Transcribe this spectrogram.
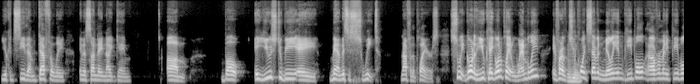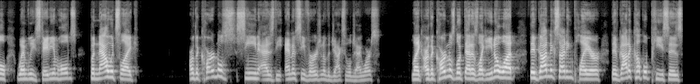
you could see them definitely in a Sunday night game. Um, but it used to be a man, this is sweet. Not for the players. Sweet. Going to the UK, going to play at Wembley in front of mm-hmm. 2.7 million people, however many people Wembley Stadium holds. But now it's like are the Cardinals seen as the NFC version of the Jacksonville Jaguars? Like, are the Cardinals looked at as like, you know what? They've got an exciting player, they've got a couple pieces,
